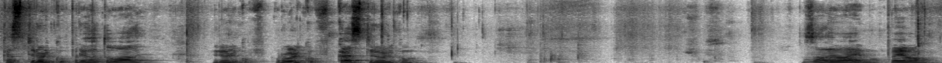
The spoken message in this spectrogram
Кастрюльку приготували. Рульку, рульку в кастрюльку. Заливаємо пивом.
